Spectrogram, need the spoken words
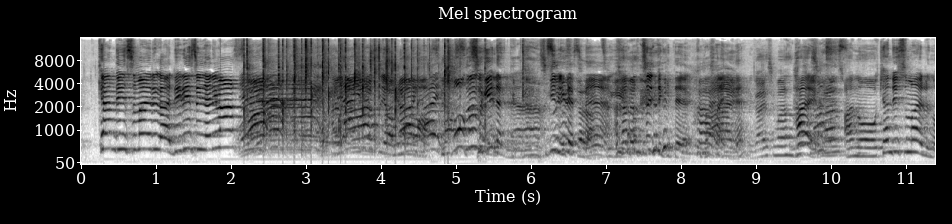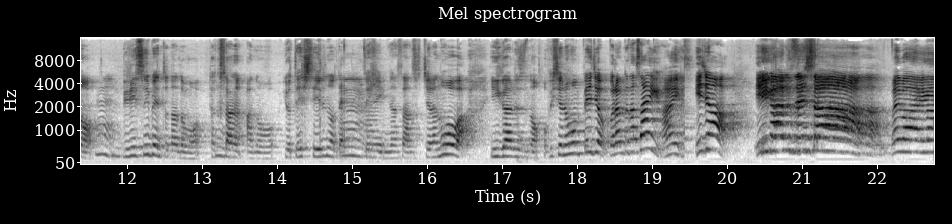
「キャンディースマイル」がリリースになります。早いですよもう。次で次ですから。ちゃんとついてきてくださいね。お願いします。はい。あのキャンディースマイルのリリースイベントなどもたくさんあの予定しているのでぜひ皆さんそちらの方は e ガールズのオフィシャルホームページをご覧ください。以上 e ガールズでした。バイバイ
